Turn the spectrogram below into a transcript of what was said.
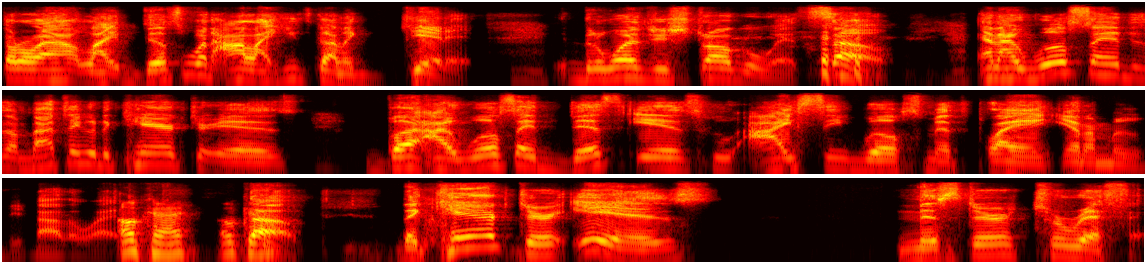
throw out like this one, I like he's gonna get it. The ones you struggle with. So, and I will say this: I'm about to tell you who the character is, but I will say this is who I see Will Smith playing in a movie. By the way, Okay. Okay. so the character is Mr. Terrific.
